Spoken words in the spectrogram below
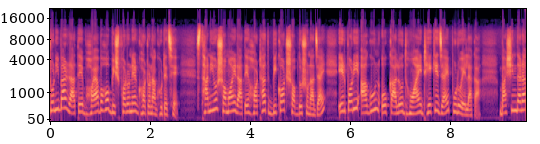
শনিবার রাতে ভয়াবহ বিস্ফোরণের ঘটনা ঘটেছে। স্থানীয় সময় রাতে হঠাৎ বিকট শব্দ শোনা যায়, এরপরই আগুন ও কালো ধোঁয়ায় ঢেকে যায় পুরো এলাকা। বাসিন্দারা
